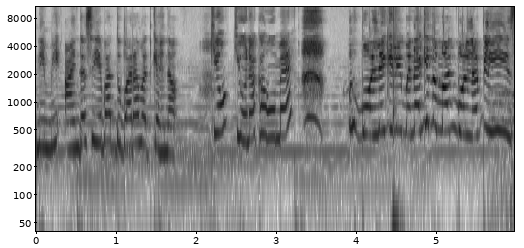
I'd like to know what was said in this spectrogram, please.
निम्मी आइंदा से ये बात दोबारा मत कहना। क्यों? क्यों ना कहूँ मैं? बोलने के लिए मना किया तो मत बोलना प्लीज़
